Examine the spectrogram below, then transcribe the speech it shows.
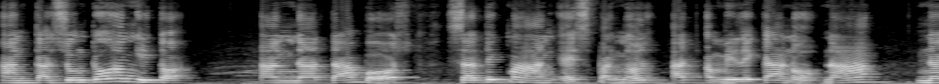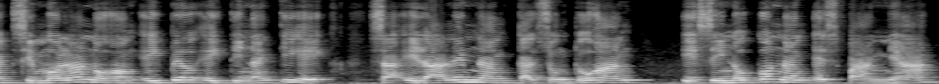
Ang kasunduang ito ang natapos sa tikmaang Espanyol at Amerikano na nagsimula noong April 1898 sa ilalim ng kasunduang isinuko ng Espanya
